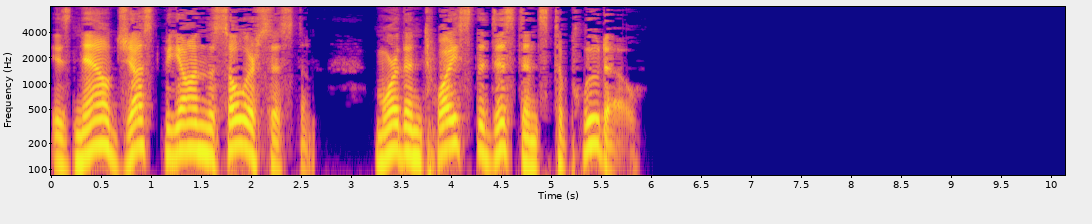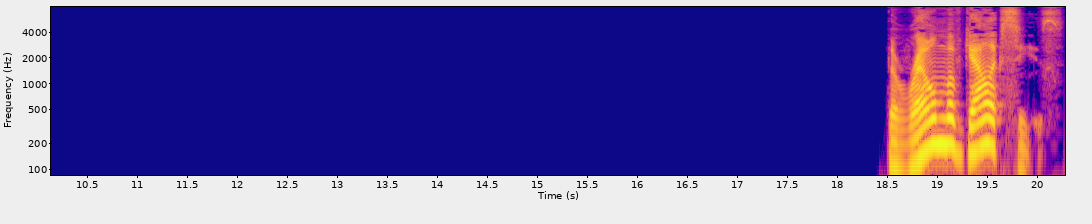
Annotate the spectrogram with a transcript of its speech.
is now just beyond the solar system, more than twice the distance to Pluto. The realm of galaxies.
